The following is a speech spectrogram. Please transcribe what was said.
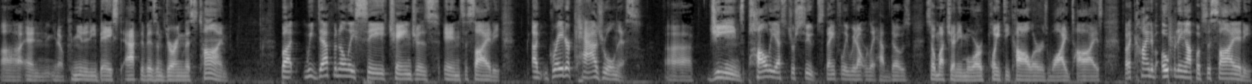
uh, and you know, community based activism during this time. But we definitely see changes in society. A greater casualness. Uh, jeans, polyester suits. Thankfully, we don't really have those so much anymore pointy collars, wide ties, but a kind of opening up of society,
